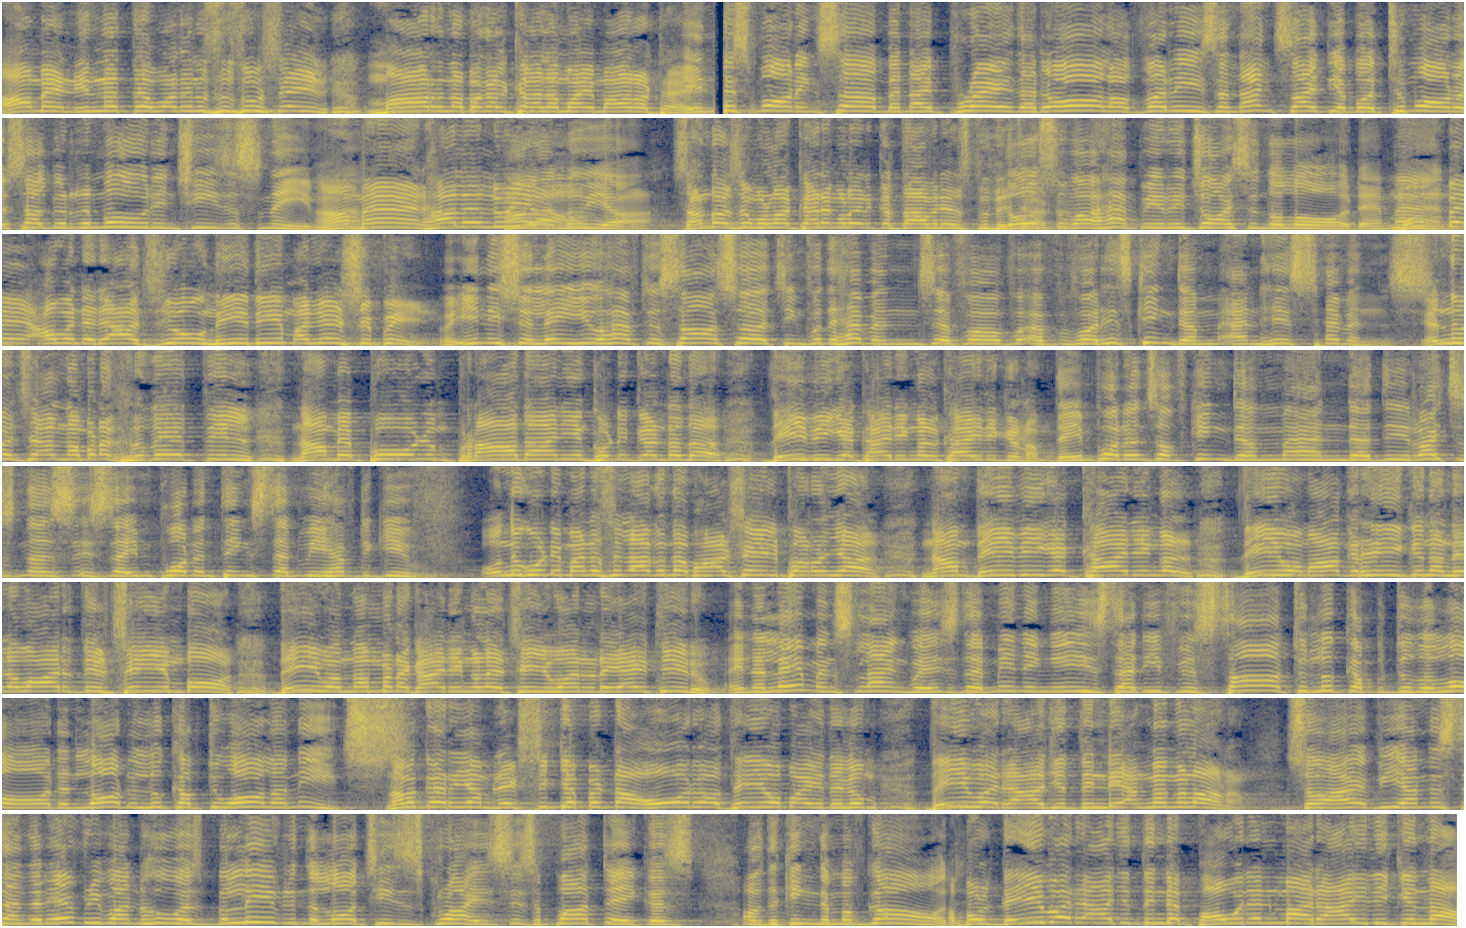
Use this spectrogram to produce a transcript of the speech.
ആമേൻ ഇന്നത്തെ വചന ശുശ്രൂഷയിൽ മാറുന്ന പകൽക്കാലമായി മാറട്ടെ In this morning sermon, I pray that all our worries and anxiety about tomorrow shall be removed in Jesus' name. Amen hallelujah Hallelujah. സന്തോഷമുള്ള കരങ്ങൾ ഒരു കർത്താവിനെ Those who സ്തുതിച്ചു are happy, rejoice in the Lord. Amen. മുമ്പേ അവന്റെ രാജ്യവും നീതിയും അന്വേഷിപ്പീൻ Initially, you have to start searching for the heavens, uh, for, for, for His kingdom and His heavens. എന്ന് വെച്ചാൽ നമ്മുടെ ഹൃദയത്തിൽ നാം എപ്പോഴും പ്രാധാന്യം കൊടുക്കേണ്ടത് ദൈവിക കാര്യങ്ങൾക്കായിരിക്കണം The importance of kingdom and uh, the righteousness is the important things that we have to give. ഒന്നുകൂടി മനസ്സിലാകുന്ന ഭാഷയിൽ പറഞ്ഞാൽ നാം ദൈവിക കാര്യങ്ങൾ ദൈവം ആഗ്രഹിക്കുന്ന നിലവാരത്തിൽ ചെയ്യുമ്പോൾ ദൈവം നമ്മുടെ കാര്യങ്ങളെ ചെയ്യുവാനിടയായി തീരും In a layman's language, the meaning is that if you start to look up to the Lord, and Lord will look up to all our needs. നമുക്കറിയാം രക്ഷിക്കപ്പെട്ട ഓരോ ദൈവ പൈതലും ദൈവരാജ്യത്തിന്റെ അംഗങ്ങളാണ് So I, we understand that everyone who has believed in the Lord Jesus Christ is a partakers of the kingdom of God. അപ്പോൾ ദൈവരാജ്യത്തിന്റെ പൗരന്മാരായിരിക്കുന്ന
